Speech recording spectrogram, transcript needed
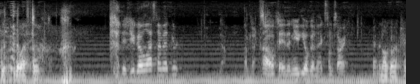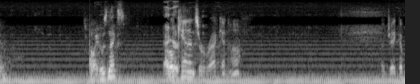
Didn't we go last time? Did you go last time, Edgar? I'm next. Oh, okay, then you, you'll go next. I'm sorry. And then I'll go after him. Oh wait, who's next? Edgar. Auto oh, cannons are wrecking, huh? So Jacob,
